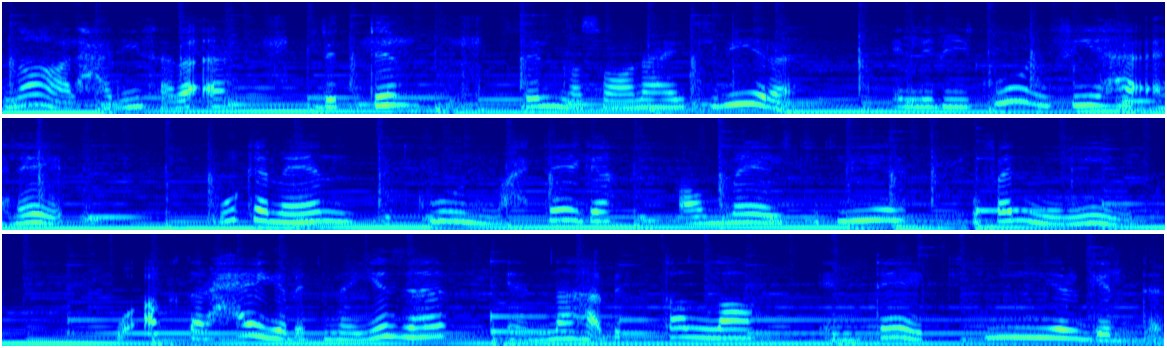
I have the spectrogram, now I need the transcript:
الصناعة الحديثة بقى بتتم في المصانع الكبيرة اللي بيكون فيها آلات وكمان بتكون محتاجة عمال كتير وفنيين. وأكتر حاجة بتميزها إنها بتطلع إنتاج كتير جدا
